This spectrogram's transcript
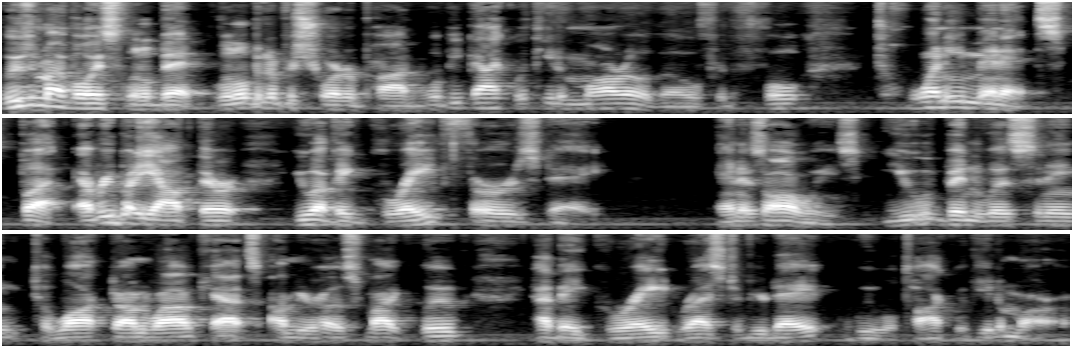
Losing my voice a little bit, a little bit of a shorter pod. We'll be back with you tomorrow, though, for the full 20 minutes. But everybody out there, you have a great Thursday. And as always, you have been listening to Locked On Wildcats. I'm your host, Mike Luke. Have a great rest of your day. We will talk with you tomorrow.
